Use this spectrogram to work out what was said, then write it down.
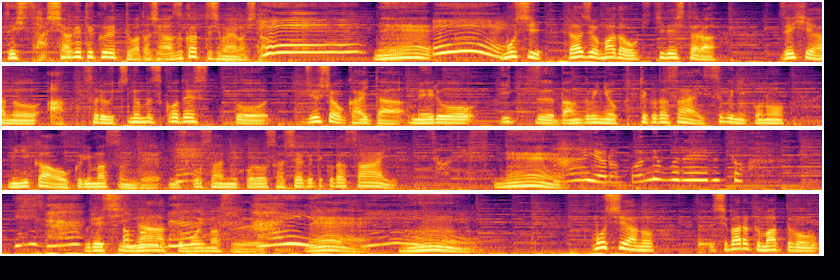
ぜひ差し上げてくれって私預かってしまいました。ねえ。もしラジオまだお聞きでしたらぜひあのあそれうちの息子ですと住所を書いたメールを一通番組に送ってください。すぐにこのミニカーを送りますんで息子さんにこれを差し上げてください。そうです。ねああ喜んでもらえるといいな。え嬉しいなと思います。はい。ねえ。うん。もしあのしばらく待っても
